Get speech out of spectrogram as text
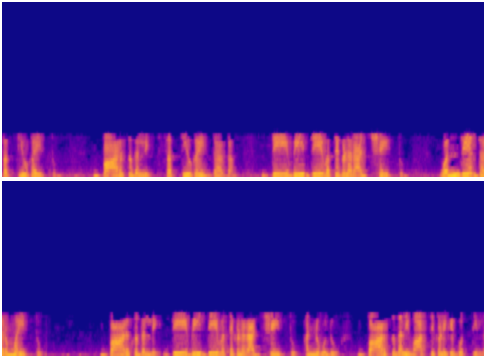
ಸತ್ಯುಗ ಇತ್ತು. ಭಾರತದಲ್ಲಿ ಸತ್ಯುಗ ಇದ್ದಾಗ ದೇವಿ ದೇವತೆಗಳ ರಾಜ್ಯ ಇತ್ತು. ಒಂದೇ ಧರ್ಮ ಇತ್ತು. ಭಾರತದಲ್ಲಿ ದೇವಿ ದೇವತೆಗಳ ರಾಜ್ಯ ಇತ್ತು ಅನ್ನುವುದು ಭಾರತದ ನಿವಾಸಿಗಳಿಗೆ ಗೊತ್ತಿಲ್ಲ.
